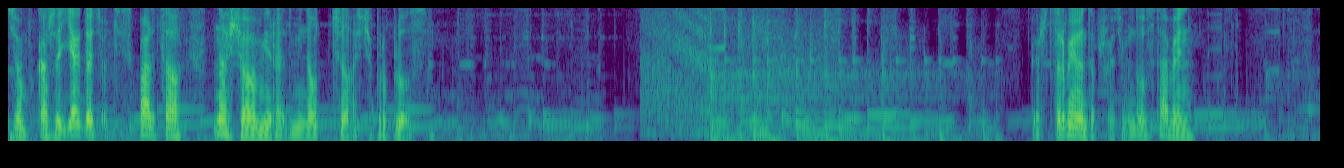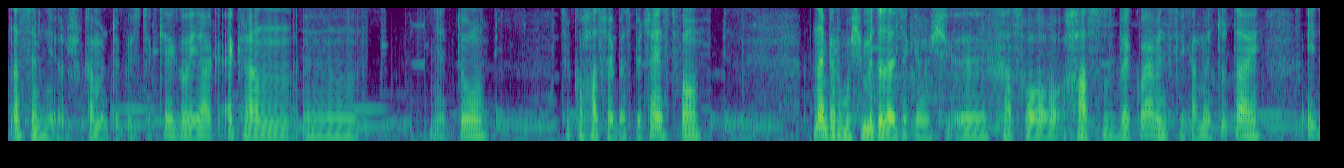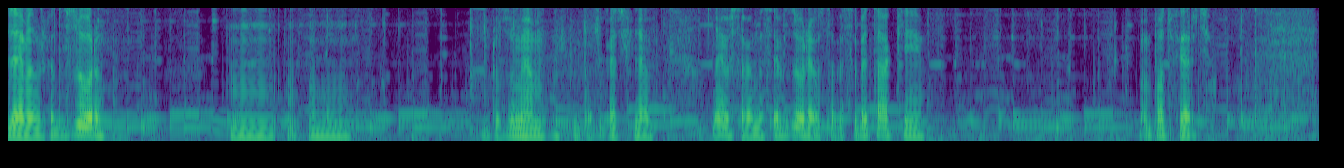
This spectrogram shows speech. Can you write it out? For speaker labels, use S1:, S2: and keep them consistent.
S1: Dziś Wam pokażę jak dać odcisk palca na Xiaomi Redmi Note 13 Pro Plus. Pierwsze co robimy to przechodzimy do ustawień. Następnie szukamy czegoś takiego jak ekran, yy, nie tu, tylko hasło i bezpieczeństwo. Najpierw musimy dodać jakieś yy, hasło, hasło zwykłe, więc klikamy tutaj i dodajemy na przykład wzór. Mm, mm, mm. Rozumiem, musimy poczekać chwilę. No i ustawiamy sobie wzór, ustawię sobie taki. Potwierdź.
